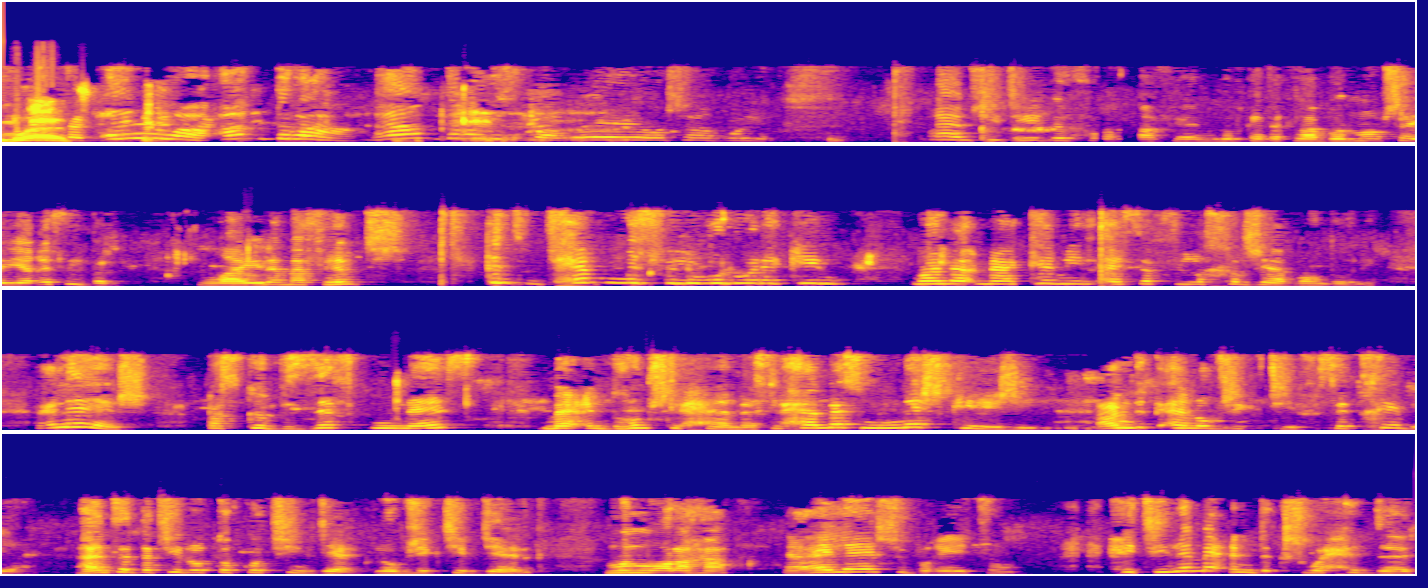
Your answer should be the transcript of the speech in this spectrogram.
موعد. أيوا أندرا أندرا أيوا واش نقول لك؟ مشيت غير دو فوا صافي نقول لك هذاك لابونمون مشى هي غير في البرد. والله إلا ما فهمتش كنت متحمس في الأول ولكن مع مع كامل الاسف في الأخر جا بوندوني علاش؟ باسكو بزاف الناس ما عندهمش الحماس. الحماس مناش كيجي؟ عندك ان اوبجيكتيف سي تري بيان ها أنت درتي لوتو كوتشين ديالك لوبجيكتيف ديالك من موراها. علاش بغيتو؟ حيت إلا ما عندكش واحد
